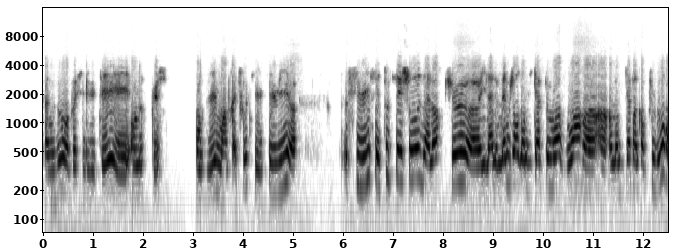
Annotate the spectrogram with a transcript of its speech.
ça nous ouvre aux possibilités et on ose plus. On se dit, moi, après tout, si, lui, euh, lui fait toutes ces choses alors que euh, il a le même genre d'handicap que moi, voire un, un, handicap encore plus lourd,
